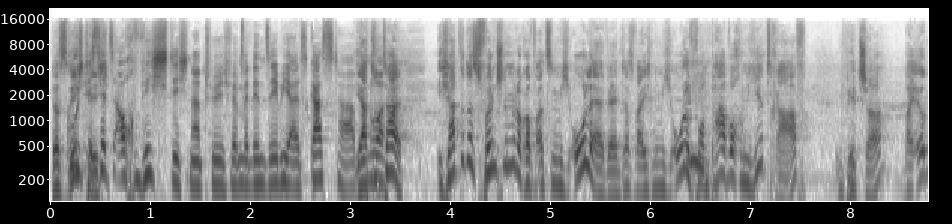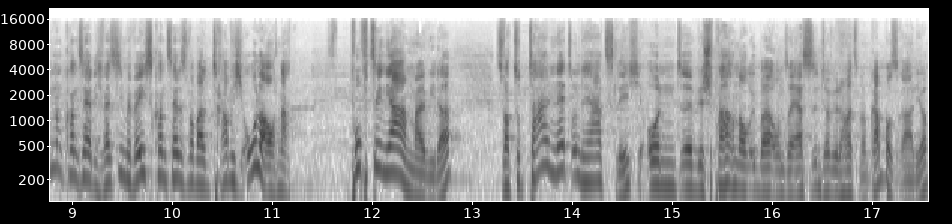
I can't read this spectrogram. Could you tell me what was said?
das ist Gut, richtig. ist jetzt auch wichtig natürlich, wenn wir den Sebi als Gast haben. Ja, Nur- total. Ich hatte das vorhin schon im Kopf, als du nämlich Ole erwähnt hast, weil ich nämlich Ole vor ein paar Wochen hier traf, im Pitcher, bei irgendeinem Konzert. Ich weiß nicht mehr, welches Konzert es war, aber da traf ich Ole auch nach 15 Jahren mal wieder. Es war total nett und herzlich und äh, wir sprachen auch über unser erstes Interview damals beim Campusradio.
